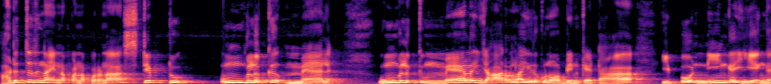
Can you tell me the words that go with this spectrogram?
அடுத்தது நான் என்ன பண்ண போகிறேன்னா ஸ்டெப் டூ உங்களுக்கு மேலே. உங்களுக்கு மேலே யாரெல்லாம் இருக்கணும் அப்படின்னு கேட்டால் இப்போது நீங்கள் ஏங்க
